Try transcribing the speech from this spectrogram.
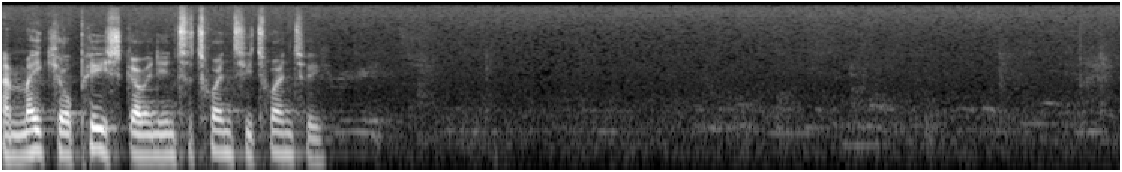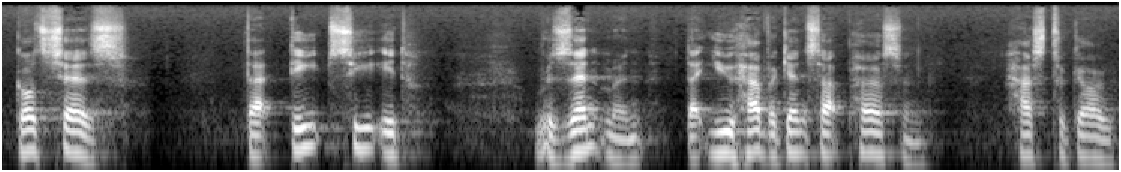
And make your peace going into 2020. God says that deep seated resentment that you have against that person has to go.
